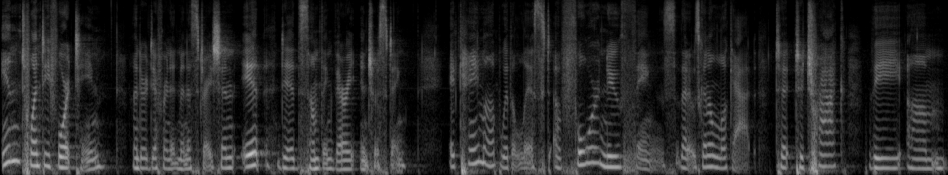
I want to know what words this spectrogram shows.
in 2014, under a different administration, it did something very interesting. It came up with a list of four new things that it was going to look at to, to track the um,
